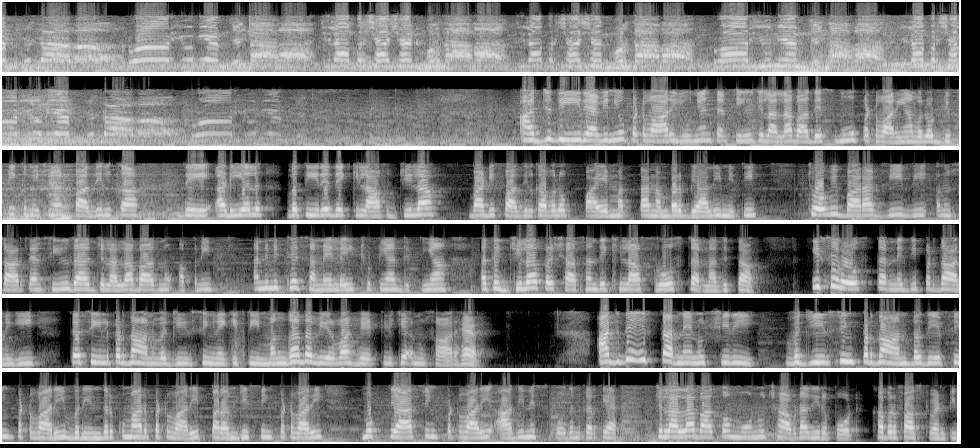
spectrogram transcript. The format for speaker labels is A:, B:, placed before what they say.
A: Union
B: ਜਿੰਦਾਬਾਦ
A: ਪਟਵਾਰ union
B: ਜਿੰਦਾਬਾਦ
A: ਜ਼ਿਲ੍ਹਾ ਪ੍ਰਸ਼ਾਸਨ
B: ਮੁਰਦਾਬਾਦ
A: ਜ਼ਿਲ੍ਹਾ ਪ੍ਰਸ਼ਾਸਨ
B: ਮੁਰਦਾਬਾਦ
A: ਪਟਵਾਰ ਯੂਨੀਅਨ
B: ਜਿੰਦਾਬਾਦ
A: ਜ਼ਿਲ੍ਹਾ ਪ੍ਰਸ਼ਾਸਨ ਯੂਨੀਅਨ
B: ਜਿੰਦਾਬਾਦ
A: ਪਟਵਾਰ ਯੂਨੀਅਨ
C: ਅੱਜ ਦੀ ਰੈਵਨਿਊ ਪਟਵਾਰ ਯੂਨੀਅਨ ਤਹਿਸੀਲ ਜਲਾਲਾਬਾਦ ਦੇ ਸਮੂਹ ਪਟਵਾਰੀਆਂ ਵੱਲੋਂ ਡਿਪਟੀ ਕਮਿਸ਼ਨਰ ਫਾਜ਼ਿਲਕਾ ਦੇ ਅੜੀਅਲ ਵਤੀਰੇ ਦੇ ਖਿਲਾਫ ਜ਼ਿਲ੍ਹਾ ਬਾਡੀ ਫਾਜ਼ਿਲਕਾ ਵੱਲੋਂ ਪਾਏ ਮੱਤਾ ਨੰਬਰ 42 ਮਿਤੀ 24/12/2020 ਅਨੁਸਾਰ ਤਹਿਸੀਲਦਾਰ ਜਲਾਲਾਬਾਦ ਨੂੰ ਆਪਣੀ ਅਨਮਿੱਥੇ ਸਮੇਂ ਲਈ ਛੁੱਟੀਆਂ ਦਿੱਤੀਆਂ ਅਤੇ ਜ਼ਿਲ੍ਹਾ ਪ੍ਰਸ਼ਾਸਨ ਦੇ ਖਿਲਾਫ ਰੋਸ ਧਰਨਾ ਦਿੱਤਾ। ਇਸ ਰੋਸ ਧਰਨੇ ਦੀ ਪ੍ਰਧਾਨਗੀ ਤਹਿਸੀਲ ਪ੍ਰਧਾਨ ਵਜੀਰ ਸਿੰਘ ਨੇ ਕੀਤੀ। ਮੰਗਾਂ ਦਾ ਵੇਰਵਾ ਹੇਠ ਲਿਖੇ ਅਨੁਸਾਰ ਹੈ। ਅੱਜ ਦੇ ਇਸ ਧਰਨੇ ਨੂੰ ਸ਼੍ਰੀ ਵਜੀਰ ਸਿੰਘ ਪ੍ਰਧਾਨ ਬਲਦੇਵ ਸਿੰਘ ਪਟਵਾਰੀ, ਵਰਿੰਦਰ ਕੁਮਾਰ ਪਟਵਾਰੀ, ਪਰਮਜੀਤ ਸਿੰਘ ਪਟਵਾਰੀ ਮੁਖਤਿਆਰ ਸਿੰਘ ਪਟਵਾਰੀ ਆਦਿ ਨੇ ਸੰਬੋਧਨ ਕਰਕੇ ਹੈ ਜਲਾਲਾਬਾਦ ਤੋਂ ਮੋਨੂ ਛਾਵੜਾ ਦੀ ਰਿਪੋਰਟ ਖਬਰ ਫਾਸਟ 24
